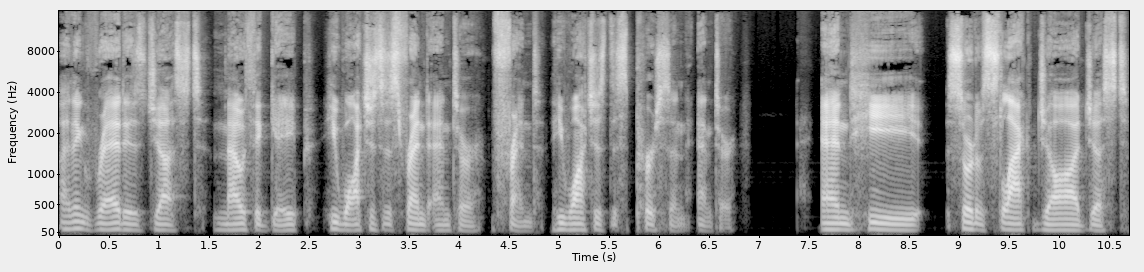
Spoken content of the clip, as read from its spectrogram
I think Red is just mouth agape. He watches his friend enter. Friend. He watches this person enter. And he sort of slack jaw, just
